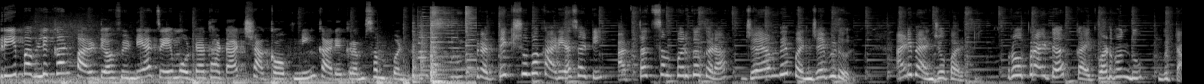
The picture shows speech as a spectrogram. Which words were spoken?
रिपब्लिकन पार्टी ऑफ इंडियाचे मोठ्या थाटात शाखा ओपनिंग कार्यक्रम संपन्न. प्रत्येक शुभ कार्यासाठी आत्ताच संपर्क करा जय पंजाबी पंजय आणि बँजो पार्टी. प्रोपरायटर गायकवाड बंधू गुटा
